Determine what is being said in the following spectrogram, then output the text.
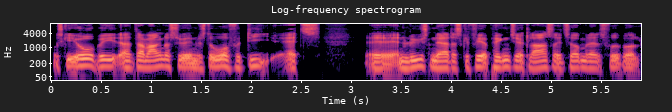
måske OB. Der, der er mange, der søger investorer, fordi at øh, analysen er, at der skal flere penge til at klare sig i toppen af dansk fodbold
